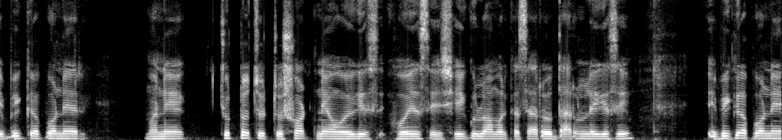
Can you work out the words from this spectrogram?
এই বিজ্ঞাপনের মানে ছোট্ট ছোট্ট শট নেওয়া হয়ে গেছে, হয়েছে। সেইগুলো আমার কাছে আরও দারুণ লেগেছে। এই বিজ্ঞাপনে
